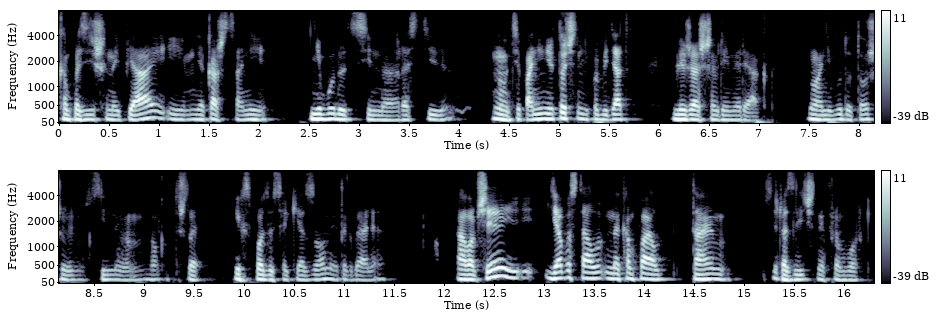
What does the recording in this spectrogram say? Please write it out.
Composition API, и мне кажется, они не будут сильно расти, ну, типа, они не, точно не победят в ближайшее время React. Но они будут тоже сильно много, потому что их используют всякие озоны и так далее. А вообще, я бы стал на compile time различные фреймворки.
